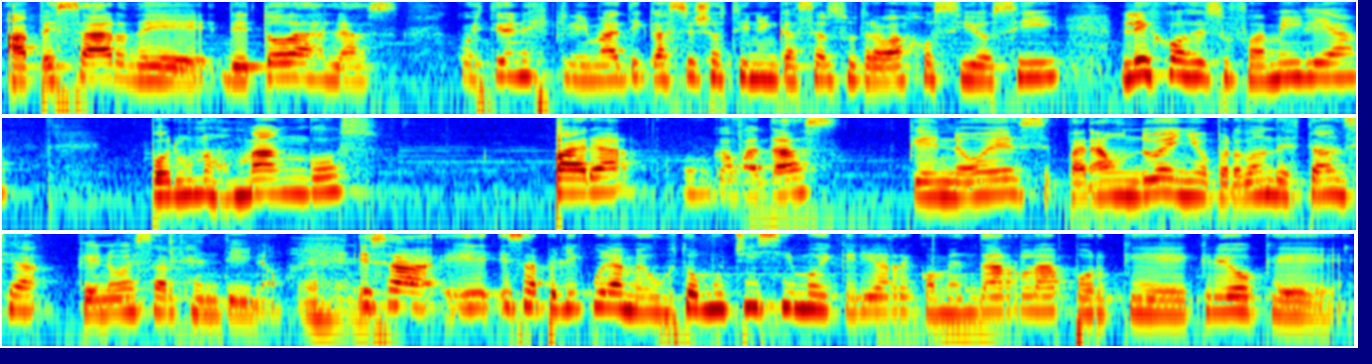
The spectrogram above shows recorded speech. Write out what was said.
a pesar de, todas las cuestiones climáticas ellos tienen que hacer su trabajo sí o sí, lejos de su familia, por unos mangos para un capataz que no es, para un dueño, perdón, de estancia que no es argentino. esa, e, esa película me gustó muchísimo y quería recomendarla porque creo que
